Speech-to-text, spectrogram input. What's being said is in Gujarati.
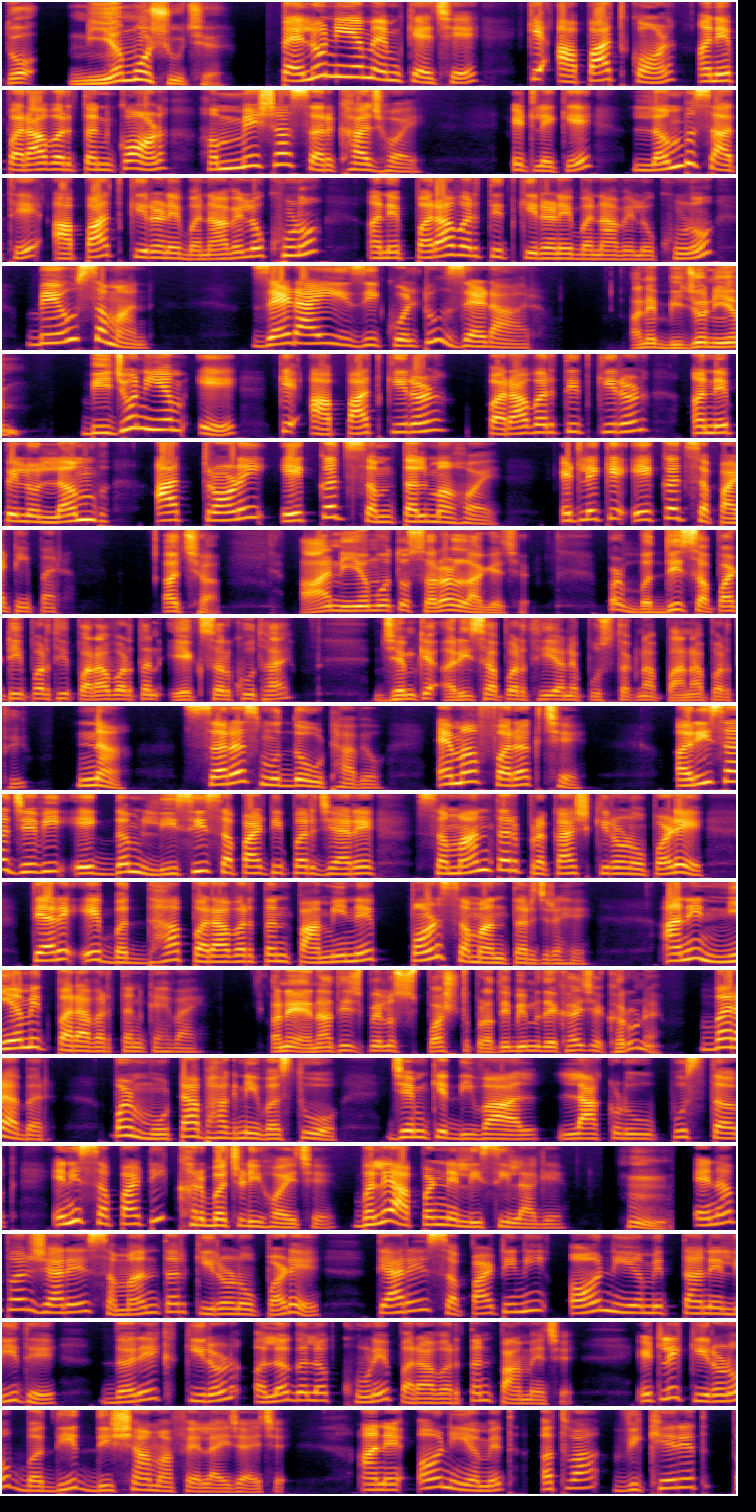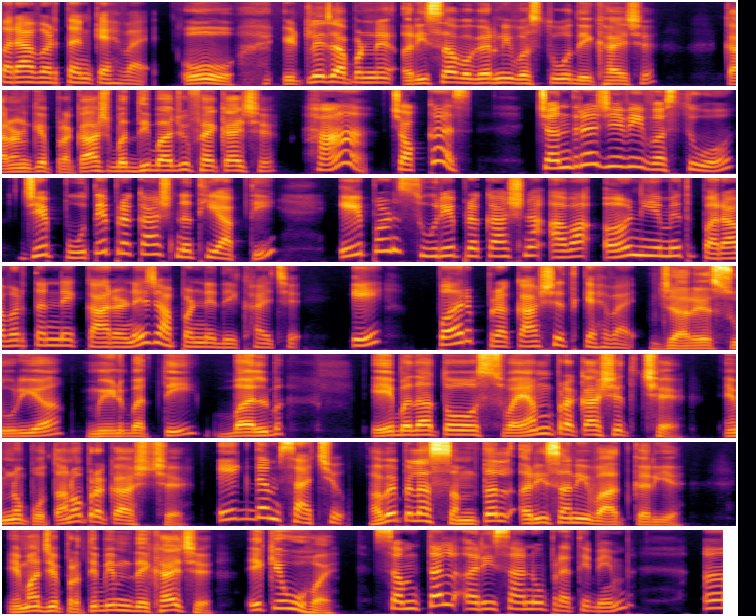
તો નિયમો શું છે? પહેલો નિયમ એમ કહે છે કે આપાત કોણ અને પરાવર્તન કોણ હંમેશા સરખા જ હોય. એટલે કે લંબ સાથે આપાત કિરણે બનાવેલો ખૂણો અને પરાવર્તિત કિરણે બનાવેલો ખૂણો બેઉ સમાન. Z I is equal to Z R. અને બીજો નિયમ? બીજો નિયમ એ કે આપાત કિરણ પરાવર્તિત કિરણ અને પેલો લંબ આ ત્રણેય એક જ સમતલમાં હોય એટલે કે એક જ સપાટી પર. અચ્છા આ નિયમો તો સરળ લાગે છે પણ બધી સપાટી પરથી પરાવર્તન એક સરખું થાય? જેમ કે અરીસા પરથી અને પુસ્તકના પાના પરથી? ના સરસ મુદ્દો ઉઠાવ્યો. એમાં ફરક છે. અરીસા જેવી એકદમ લીસી સપાટી પર જ્યારે સમાંતર પ્રકાશ કિરણો પડે ત્યારે એ બધા પરાવર્તન પામીને પણ સમાંતર જ રહે. આને નિયમિત પરાવર્તન કહેવાય. અને એનાથી જ પેલું સ્પષ્ટ પ્રતિબિંબ દેખાય છે ખરું ને? બરાબર. પણ મોટાભાગની વસ્તુઓ જેમ કે દિવાલ લાકડું પુસ્તક એની સપાટી ખરબચડી હોય છે. ભલે આપણને લીસી લાગે. એના પર જ્યારે સમાંતર કિરણો પડે ત્યારે સપાટીની અનિયમિતતાને લીધે દરેક કિરણ અલગ અલગ ખૂણે પરાવર્તન પામે છે. એટલે કિરણો બધી દિશામાં ફેલાઈ જાય છે. આને અનિયમિત અથવા વિખેરિત પરાવર્તન કહેવાય. ઓ એટલે જ આપણને અરીસા વગરની વસ્તુઓ દેખાય છે? કારણ કે પ્રકાશ બધી બાજુ ફેંકાય છે. હા ચોક્કસ. ચંદ્ર જેવી વસ્તુઓ જે પોતે પ્રકાશ નથી આપતી એ પણ સૂર્યપ્રકાશના આવા અનિયમિત પરાવર્તનને કારણે જ આપણને દેખાય છે. એ પરપ્રકાશિત કહેવાય. જ્યારે સૂર્ય મીણબત્તી બલ્બ એ બધા તો સ્વયં પ્રકાશિત છે એમનો પોતાનો પ્રકાશ છે. એકદમ સાચું. હવે પેલા સમતલ અરીસાની વાત કરીએ. એમાં જે પ્રતિબિંબ દેખાય છે એ કેવું હોય? સમતલ અરીસાનું પ્રતિબિંબ અ,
